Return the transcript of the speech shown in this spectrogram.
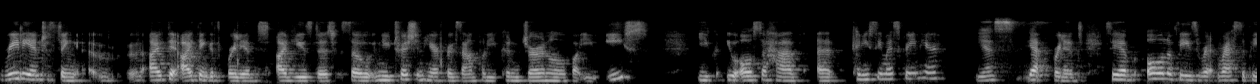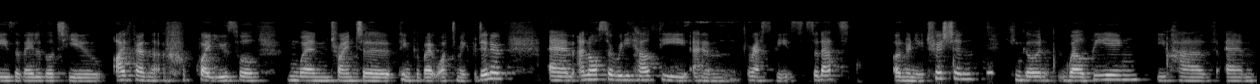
Really interesting. I think I think it's brilliant. I've used it. So nutrition here, for example, you can journal what you eat. You you also have a, can you see my screen here? Yes. Yeah, brilliant. So you have all of these re- recipes available to you. I found that quite useful when trying to think about what to make for dinner, um, and also really healthy um, recipes. So that's under nutrition. You can go in well-being. You have um,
